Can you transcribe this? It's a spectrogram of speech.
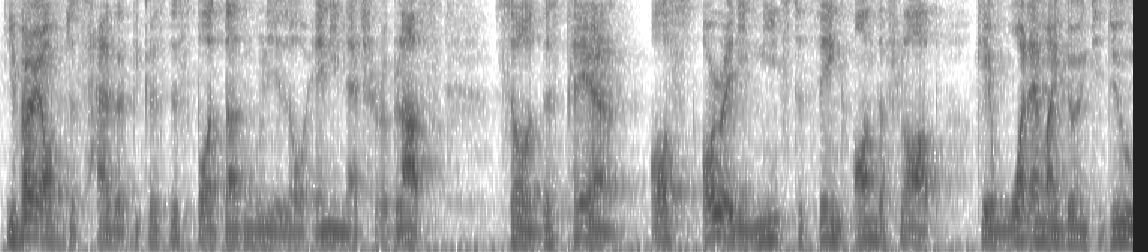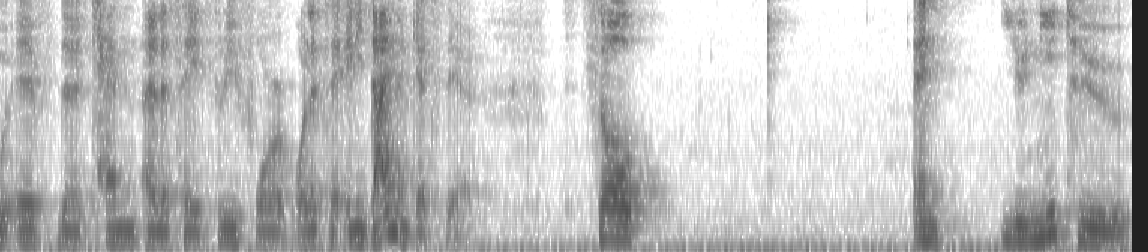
He very often just has it because this spot doesn't really allow any natural bluffs. So this player also already needs to think on the flop, okay, what am I going to do if the 10, uh, let's say 3, 4, or let's say any diamond gets there. So, and you need to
